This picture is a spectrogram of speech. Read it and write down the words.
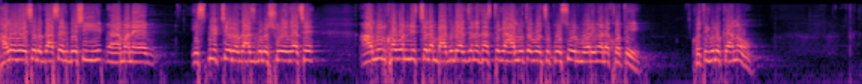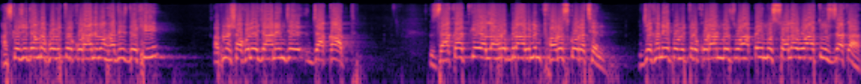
ভালো হয়েছিল, গাছের বেশি মানে স্পিড ছিল, গাছগুলো শুয়ে গেছে। আলুর খবর নিচ্ছিলাম, বাদুড়ি একজনের কাছ থেকে আলুতে বলছে, প্রচুর পরিমাণে ক্ষতি। ক্ষতিগুলো কেন? আজকে যদি আমরা পবিত্র কোরআন এবং হাদিস দেখি, আপনারা সকলে জানেন যে জাকাত, জাকাতকে আল্লাহ রব্বুল্লাহ আলমিন ফরজ করেছেন। যেখানে পবিত্র কোরআন জাকা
